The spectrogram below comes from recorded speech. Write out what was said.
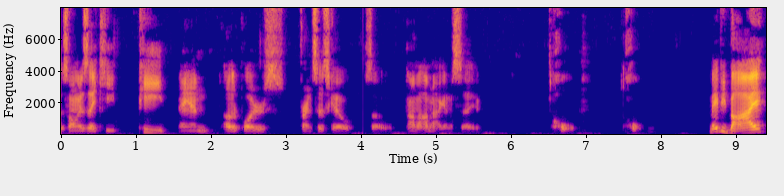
As long as they keep Pete and other players, Francisco. So I'm, I'm not going to say hold. Hold. Maybe buy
